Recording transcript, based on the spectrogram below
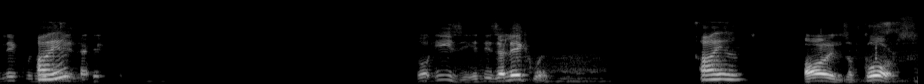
Liquid. Oil. It is a liquid. So easy. It is a liquid. Oil. Oils, of course.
